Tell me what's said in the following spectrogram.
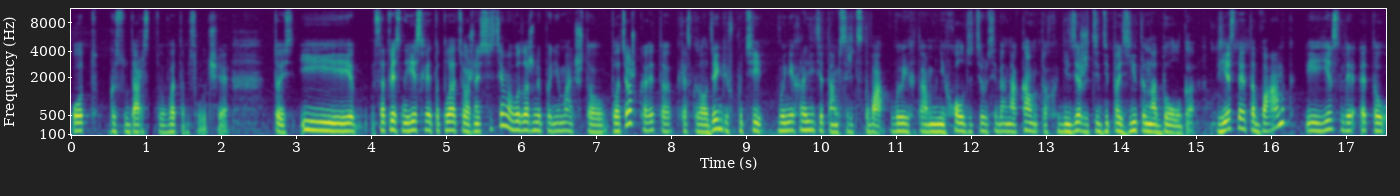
от государства в этом случае? То есть, и, соответственно, если это платежная система, вы должны понимать, что платежка – это, как я сказала, деньги в пути. Вы не храните там средства, вы их там не холдите у себя на аккаунтах, не держите депозиты надолго. Если это банк, и если это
